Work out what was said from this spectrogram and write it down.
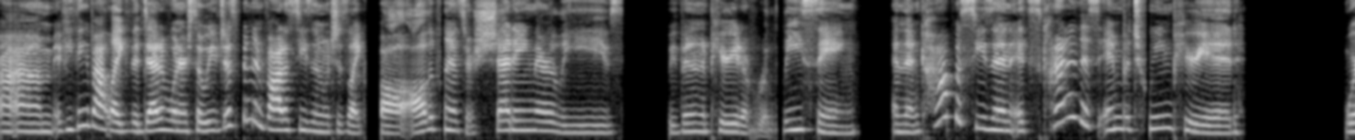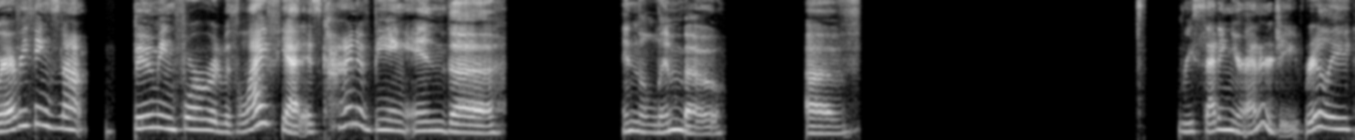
um if you think about like the dead of winter, so we've just been in Vata season, which is like fall. All the plants are shedding their leaves. We've been in a period of releasing and then Kapha season, it's kind of this in between period where everything's not booming forward with life yet. It's kind of being in the in the limbo of resetting your energy. Really, if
